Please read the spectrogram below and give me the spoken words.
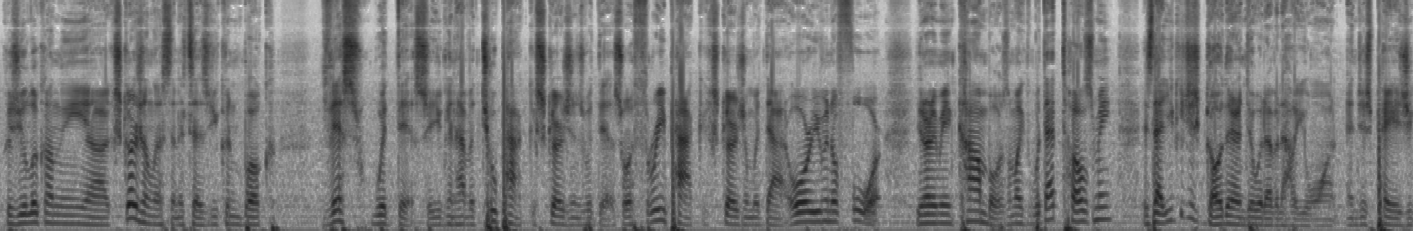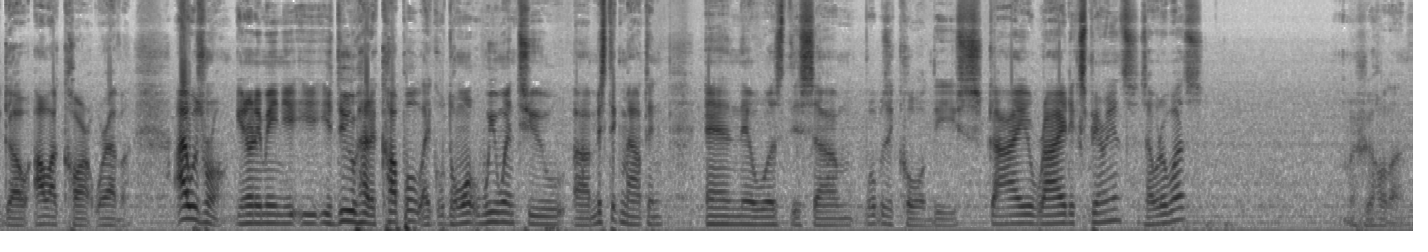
because you look on the uh, excursion list and it says you can book this with this. So you can have a two pack excursions with this, or a three pack excursion with that, or even a four. You know what I mean? Combos. I'm like, what that tells me is that you could just go there and do whatever the hell you want and just pay as you go, a la carte, wherever. I was wrong. You know what I mean? You, you, you do had a couple, like the one we went to uh, Mystic Mountain, and there was this, um, what was it called? The Sky Ride Experience? Is that what it was? Hold on.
